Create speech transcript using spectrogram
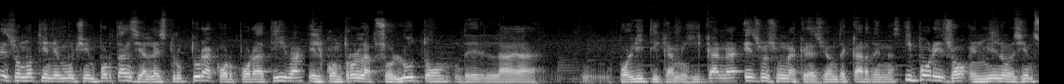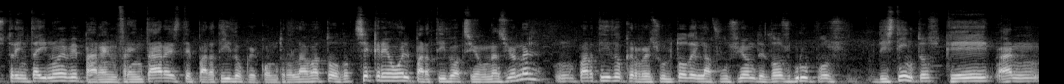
eso no tiene mucha importancia. La estructura corporativa, el control absoluto de la política mexicana, eso es una creación de Cárdenas y por eso en 1939 para enfrentar a este partido que controlaba todo se creó el Partido Acción Nacional, un partido que resultó de la fusión de dos grupos distintos que han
